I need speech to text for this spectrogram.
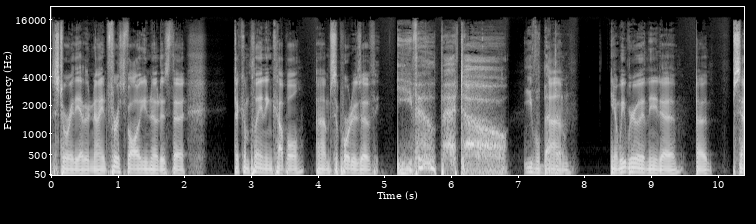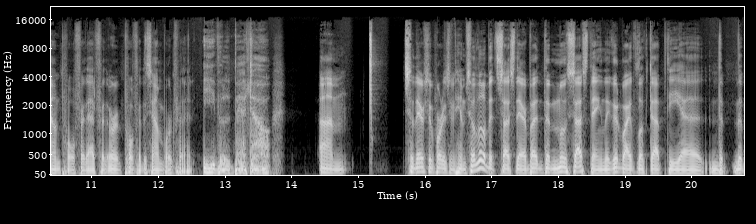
story the other night. First of all, you notice the the complaining couple, um, supporters of Evil Beto. Evil Beto. Um, yeah, we really need a, a sound pull for that for the, or pull for the soundboard for that. Evil Beto. Um, so they're supporters of him. So a little bit sus there, but the most sus thing, the good wife looked up the uh, the the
